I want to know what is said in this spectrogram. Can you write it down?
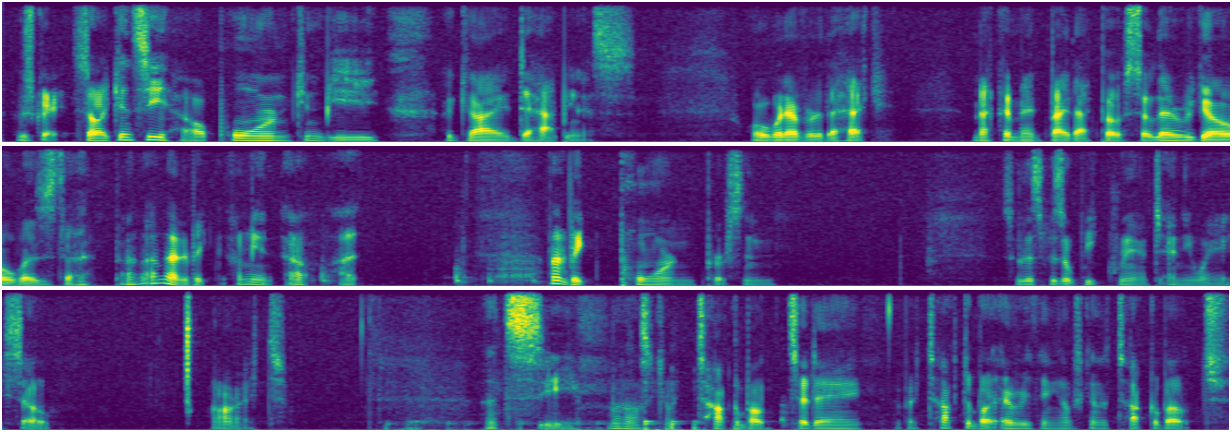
It was great. So I can see how porn can be a guide to happiness, or whatever the heck Mecca meant by that post. So there we go. Was the I'm not a big. I mean, uh, I, I'm not a big porn person. This was a weak rant anyway. So, all right. Let's see. What else can we talk about today? If I talked about everything I was going to talk about,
